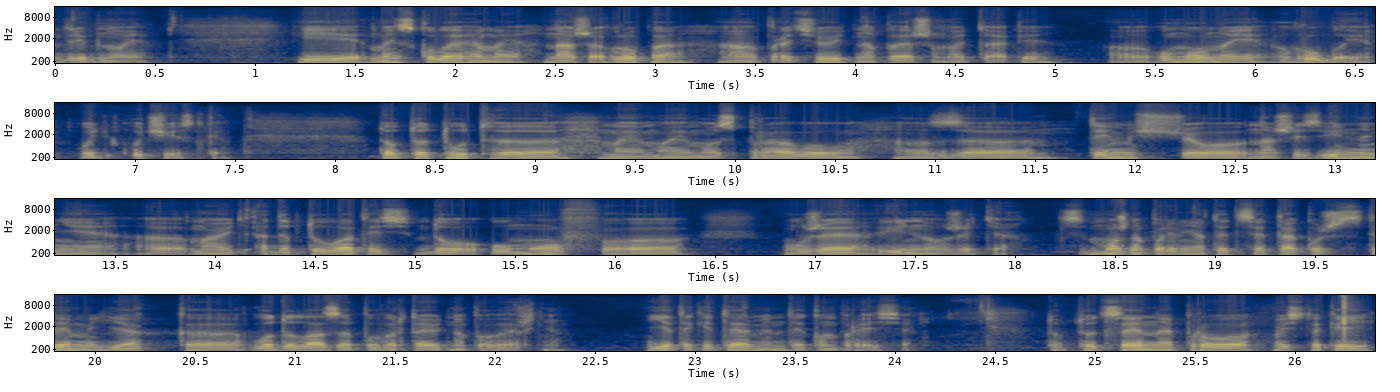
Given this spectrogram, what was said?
дрібної. І ми з колегами, наша група, працюють на першому етапі умовної грубої очистки. Тобто тут е, ми маємо справу е, з тим, що наші звільнені е, мають адаптуватись до умов уже вільного життя. Можна порівняти це також з тим, як водолаза повертають на поверхню. Є такий термін декомпресія. Тобто, це не про ось такий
